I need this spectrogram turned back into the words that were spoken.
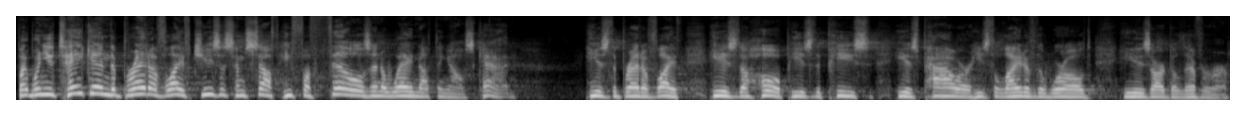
But when you take in the bread of life, Jesus Himself, He fulfills in a way nothing else can. He is the bread of life. He is the hope. He is the peace. He is power. He's the light of the world. He is our deliverer.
